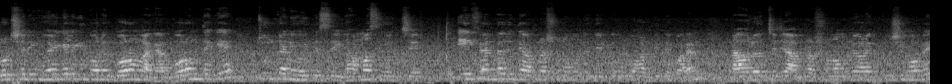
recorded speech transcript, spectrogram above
লোডশেডিং হয়ে গেলে কিন্তু অনেক গরম লাগে। আর গরম থেকে চুলকানি হইতেছে, ঘামাসি হচ্ছে। এই ফ্যানটা যদি আপনার সোনামণিদেরকে উপহার দিতে পারেন, তাহলে হচ্ছে যে আপনার সোনামণি অনেক খুশি হবে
